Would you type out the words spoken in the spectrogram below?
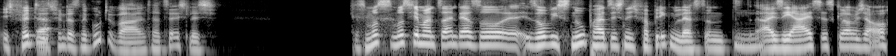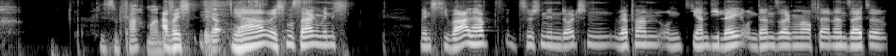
Ich finde ja. find das eine gute Wahl, tatsächlich. Das muss, muss jemand sein, der so, so wie Snoop halt sich nicht verbiegen lässt. Und mhm. Icy Ice ist, glaube ich, auch ein Fachmann. Aber ich, ja. ja, aber ich muss sagen, wenn ich, wenn ich die Wahl habe zwischen den deutschen Rappern und Jan Delay und dann sagen wir auf der anderen Seite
